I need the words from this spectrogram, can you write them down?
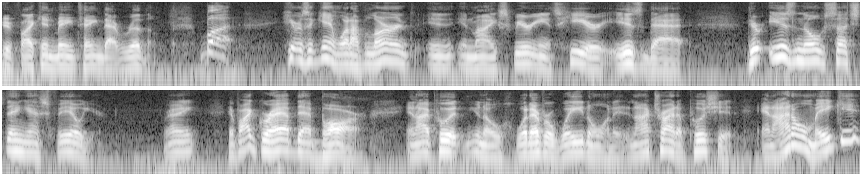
if I can maintain that rhythm. But here's again what I've learned in in my experience here is that there is no such thing as failure, right? If I grab that bar and I put you know whatever weight on it and I try to push it and I don't make it,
